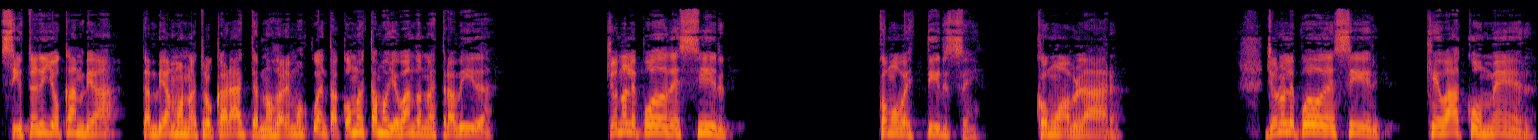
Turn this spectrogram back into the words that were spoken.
Si usted y yo cambia, cambiamos nuestro carácter, nos daremos cuenta cómo estamos llevando nuestra vida. Yo no le puedo decir cómo vestirse, cómo hablar. Yo no le puedo decir qué va a comer.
